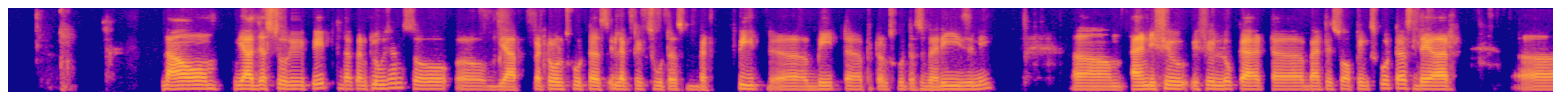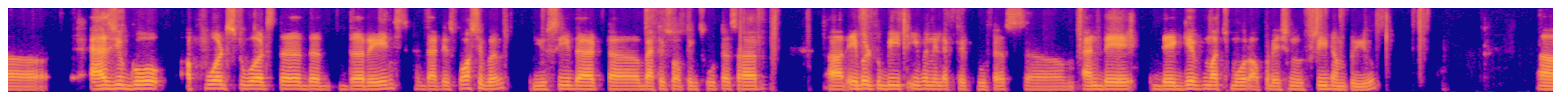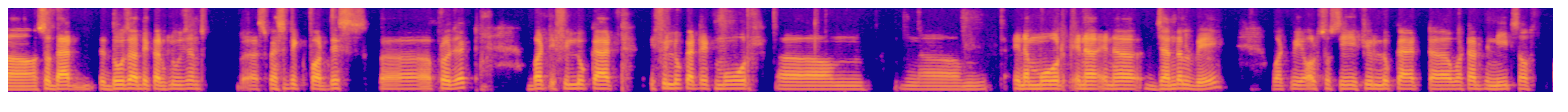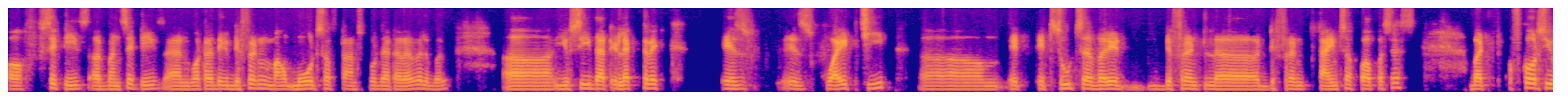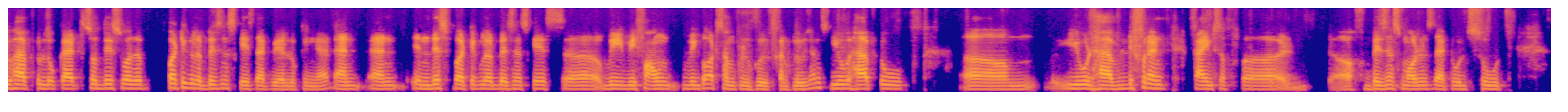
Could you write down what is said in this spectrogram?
now yeah just to repeat the conclusion. So uh, yeah petrol scooters electric scooters but beat uh, beat uh, petrol scooters very easily. Um, and if you if you look at uh, battery swapping scooters they are uh, as you go upwards towards the the the range that is possible. You see that uh, battery swapping scooters are are able to beat even electric scooters um, and they they give much more operational freedom to you so that those are the conclusions uh, specific for this uh, project. But if you look at if you look at it more um, um, in a more in a in a general way, what we also see if you look at uh, what are the needs of of cities urban cities and what are the different modes of transport that are available uh, you see that electric is is quite cheap. Um, it it suits a very different uh, different kinds of purposes but of course you have to look at so this was a particular business case that we are looking at. And and in this particular business case uh, we we found we got some conclusions. You have to um, you would have different kinds of uh, of business models that would suit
